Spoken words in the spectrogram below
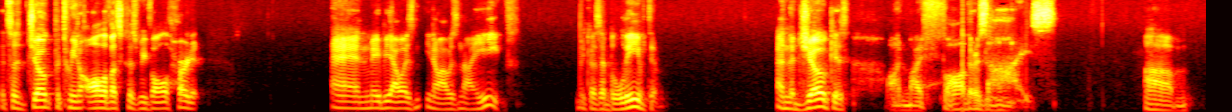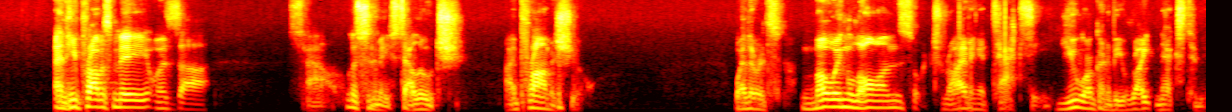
It's a joke between all of us because we've all heard it. And maybe I was, you know, I was naive because I believed him. And the joke is on my father's eyes. Um, and he promised me it was uh, Sal, listen to me, Saluch. I promise you, whether it's mowing lawns or driving a taxi, you are going to be right next to me.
